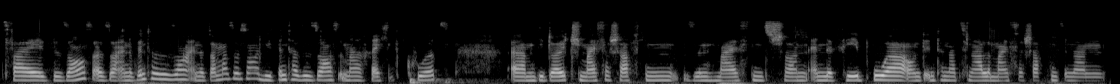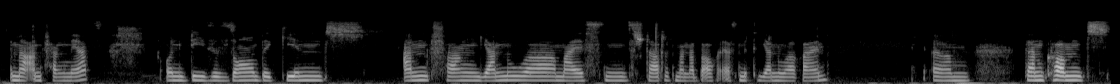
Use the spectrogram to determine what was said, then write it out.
zwei Saisons, also eine Wintersaison, eine Sommersaison. Die Wintersaison ist immer recht kurz. Ähm, die deutschen Meisterschaften sind meistens schon Ende Februar und internationale Meisterschaften sind dann immer Anfang März. Und die Saison beginnt Anfang Januar. Meistens startet man aber auch erst Mitte Januar rein. Ähm, dann kommt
